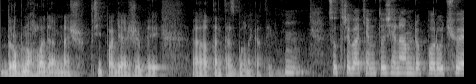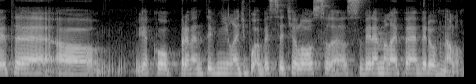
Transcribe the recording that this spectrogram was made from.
drobnohledem, než v případě, že by eh, ten test byl negativní. Hmm. Co třeba těmto ženám doporučujete jako preventivní léčbu, aby se tělo s, s virem lépe vyrovnalo?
